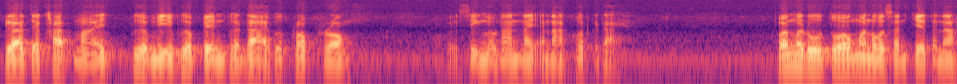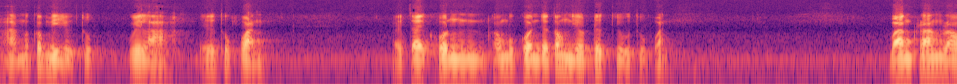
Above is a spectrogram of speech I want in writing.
หรืออาจจะคาดหมายเพื่อมีเพื่อเป็นเพื่อได้เพื่อครอบครอง สิ่งเหล่านั้นในอนาคตก็ได้ เพราะมาดูตัวมโนสัญเจตนาหารมันก็มีอยู่ทุกเวลาหรือทุกวัน ใจคนของบุคคลจะต้องเหนียวดึกอยู่ทุกวัน บางครั้งเรา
